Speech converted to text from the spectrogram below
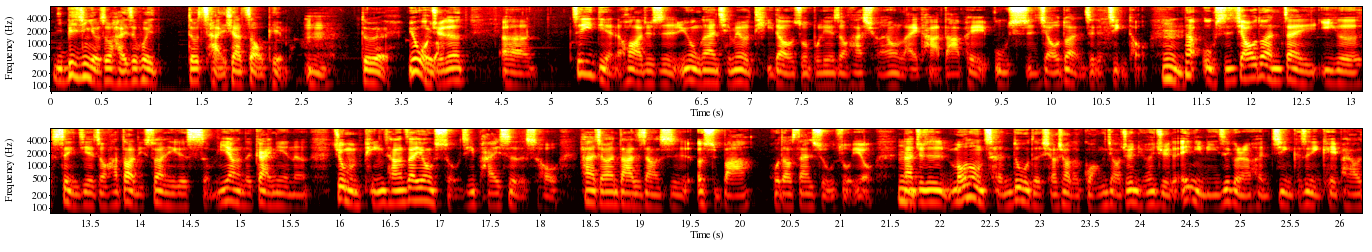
你毕竟有时候还是会都裁一下照片嘛，嗯，对不对？因为我觉得呃这一点的话，就是因为我们刚才前面有提到说，不列松他喜欢用莱卡搭配五十焦段的这个镜头。嗯，那五十焦段在一个摄影界中，它到底算一个什么样的概念呢？就我们平常在用手机拍摄的时候，它的焦段大致上是二十八。或到三十五左右，那就是某种程度的小小的广角，就是你会觉得，哎，你离这个人很近，可是你可以拍到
